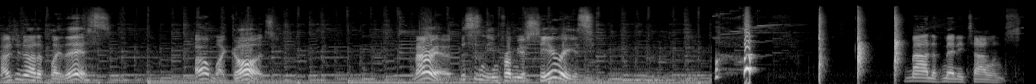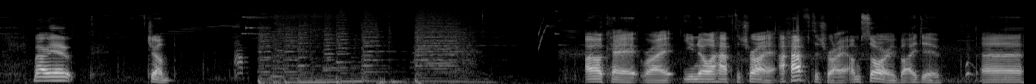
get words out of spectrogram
how do you know how to play this? Oh my god. Mario, this isn't even from your series. Man of many talents. Mario, jump. Okay, right. You know I have to try it. I have to try it. I'm sorry, but I do. Uh,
